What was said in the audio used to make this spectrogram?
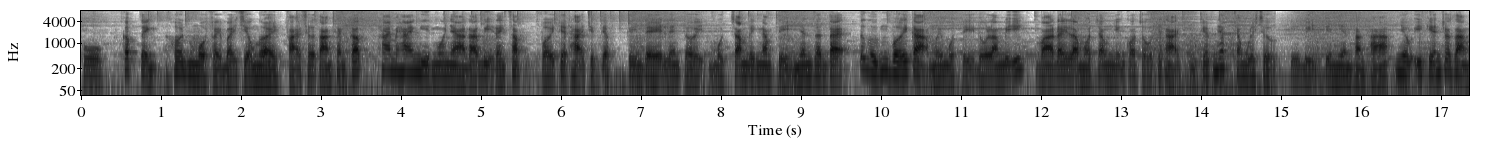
khu cấp tỉnh. Hơn 1,7 triệu người phải sơ tán khẩn cấp, 22.000 ngôi nhà đã bị đánh sập với thiệt hại trực tiếp kinh tế lên tới 105 tỷ nhân dân tệ, tương ứng với cả 11 tỷ đô la Mỹ và đây là một trong những con số thiệt hại khủng khiếp nhất trong lịch sử khi bị thiên nhiên tàn phá. Nhiều ý kiến cho rằng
